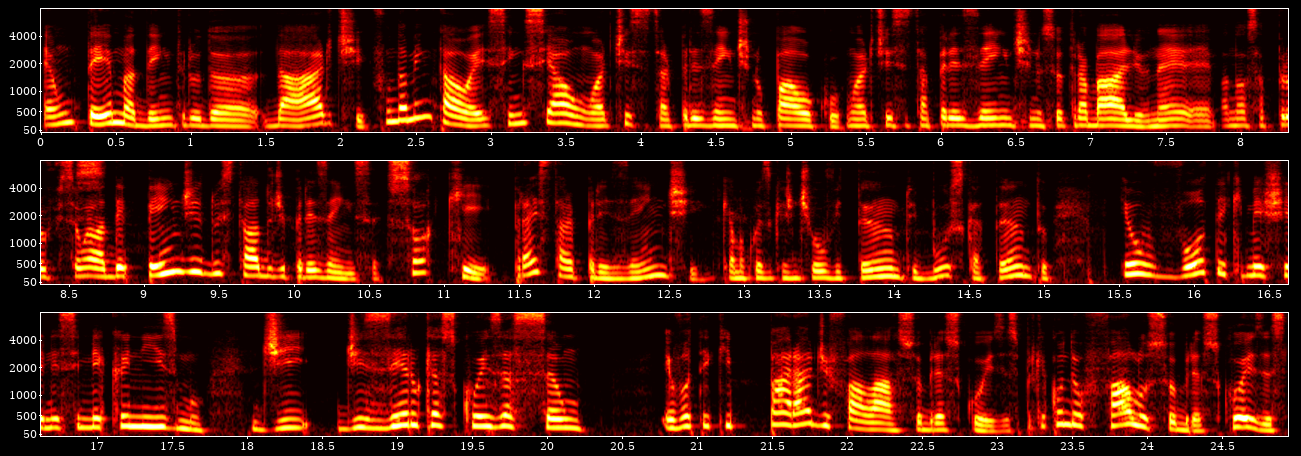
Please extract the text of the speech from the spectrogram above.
é um tema dentro da da arte fundamental, é essencial um artista estar presente no palco, um artista estar presente no seu trabalho, né? A nossa profissão ela depende do estado de presença. Só que para estar presente, que é uma coisa que a gente ouve tanto e busca tanto, eu vou ter que mexer nesse mecanismo de dizer o que as coisas são. Eu vou ter que parar de falar sobre as coisas, porque quando eu falo sobre as coisas,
